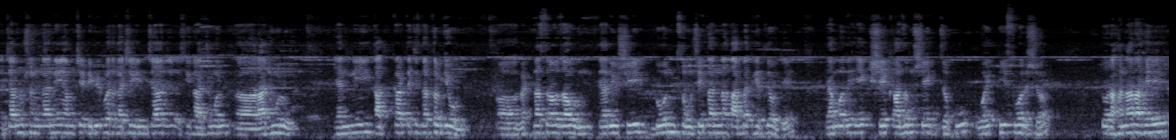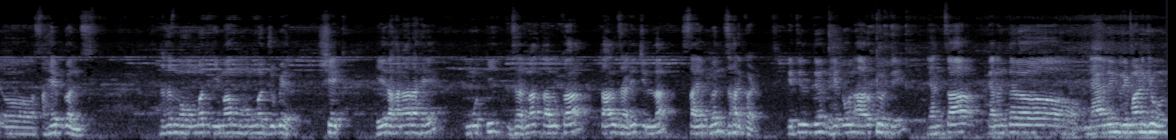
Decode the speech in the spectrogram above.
त्याच्या अनुषंगाने आमचे डी बी पथकाचे इन्चार्ज श्री राजमल राजमलू राजमुलू यांनी तात्काळ त्याची दखल घेऊन घटनास्थळावर जाऊन त्या दिवशी दोन संशयितांना ताब्यात घेतले होते. त्यामध्ये एक शेख आझम शेख जपू वय तीस वर्ष. तो राहणार आहे साहेबगंज. हजरत मोहम्मद इमाम मोहम्मद जुबेर शेख. हे राहणार आहे मोती झरणा तालुका तालझाडी जिल्हा साहेबगंज झारखंड. येथील ते हे दोन आरोपी होते. यांचा त्यानंतर न्यायालयीन रिमांड घेऊन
